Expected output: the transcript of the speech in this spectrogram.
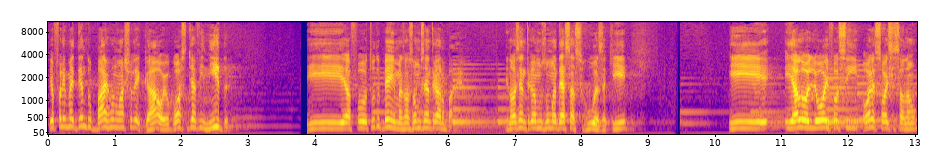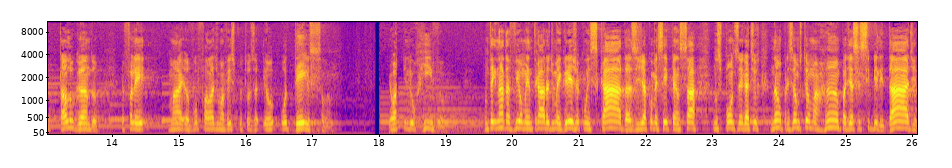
E eu falei, mas dentro do bairro eu não acho legal, eu gosto de avenida. E ela falou, tudo bem, mas nós vamos entrar no bairro. E nós entramos numa dessas ruas aqui. E, e ela olhou e falou assim: Olha só esse salão, está alugando. Eu falei, mas eu vou falar de uma vez por todas. Eu odeio esse salão. Eu acho ele horrível. Não tem nada a ver uma entrada de uma igreja com escadas e já comecei a pensar nos pontos negativos. Não, precisamos ter uma rampa de acessibilidade.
